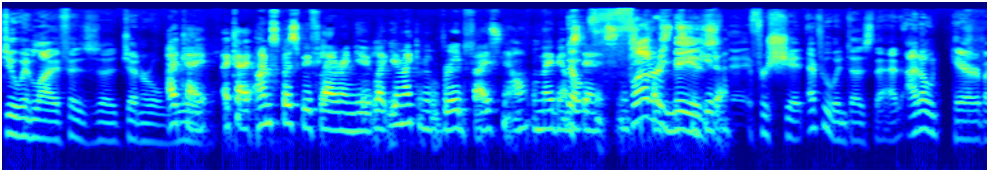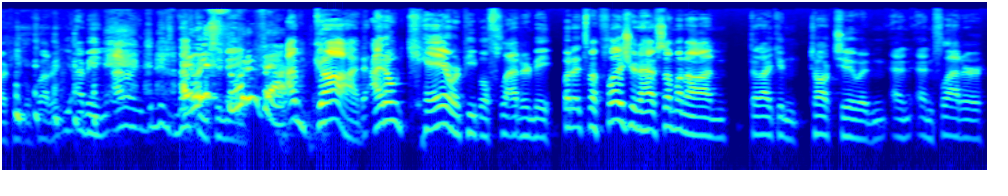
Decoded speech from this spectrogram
do in life as a general rule. Okay, okay. I'm supposed to be flattering you. Like you're making me a red face now, or maybe I'm no, standing. Flattering me is for shit. Everyone does that. I don't care about people flattering. I mean, I don't. It means nothing to me. Thought about. I'm God. I don't care when people flatter me, but it's my pleasure to have someone on that I can talk to and and and flatter.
